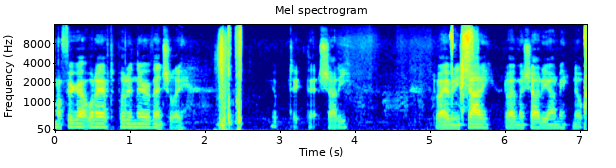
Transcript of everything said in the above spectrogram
I'll figure out what I have to put in there eventually. Yep, take that shoddy. Do I have any shoddy? Do I have my shoddy on me? Nope.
